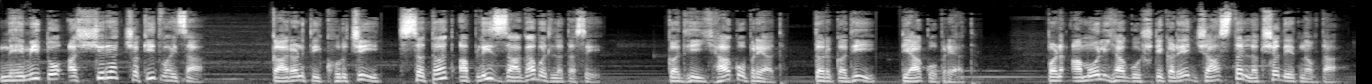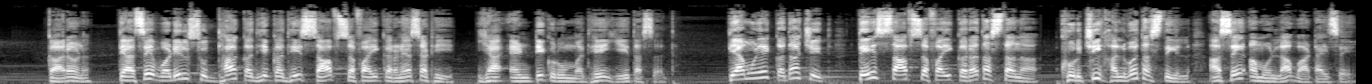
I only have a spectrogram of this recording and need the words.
नेहमी तो आश्चर्यचकित व्हायचा कारण ती खुर्ची सतत आपली जागा बदलत असे. कधी ह्या कोपऱ्यात तर कधी त्या कोपऱ्यात. पण अमोल ह्या गोष्टीकडे जास्त लक्ष देत नव्हता. कारण त्याचे वडील सुद्धा कधी कधी साफसफाई करण्यासाठी ह्या अँटिक रूममध्ये येत असत. त्यामुळे कदाचित ते साफसफाई करत असताना खुर्ची हलवत असतील असे अमोलला वाटायचे.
